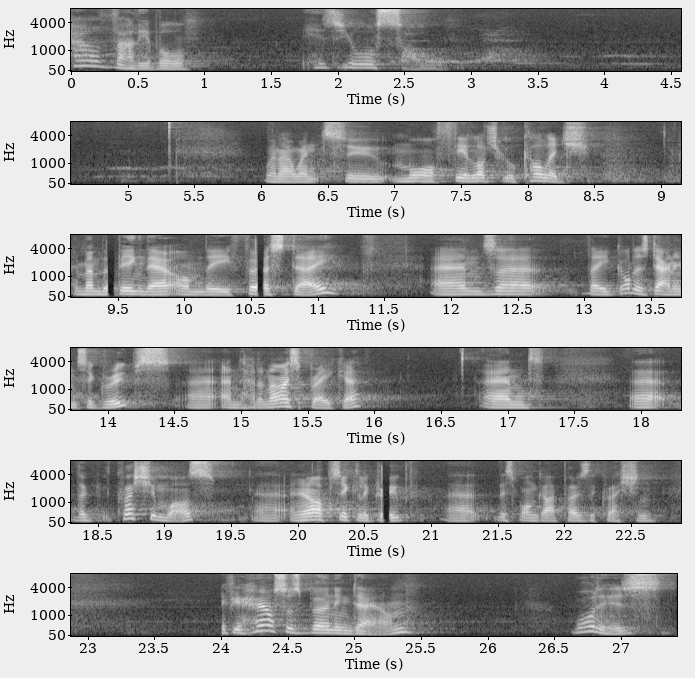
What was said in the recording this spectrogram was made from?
How valuable is your soul? when I went to Moore Theological College. I remember being there on the first day, and uh, they got us down into groups uh, and had an icebreaker. And uh, the question was, uh, in our particular group, uh, this one guy posed the question if your house was burning down, what is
